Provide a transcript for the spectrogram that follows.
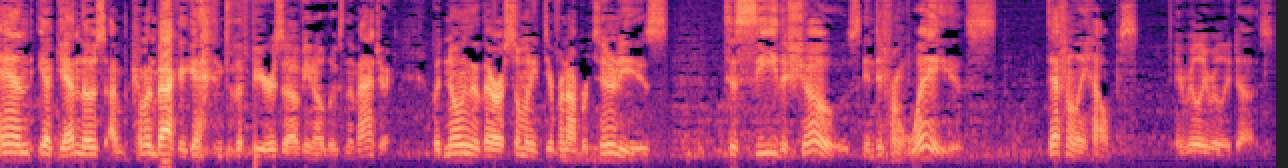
And again, those I'm coming back again to the fears of you know losing the magic, but knowing that there are so many different opportunities to see the shows in different ways definitely helps. It really, really does.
